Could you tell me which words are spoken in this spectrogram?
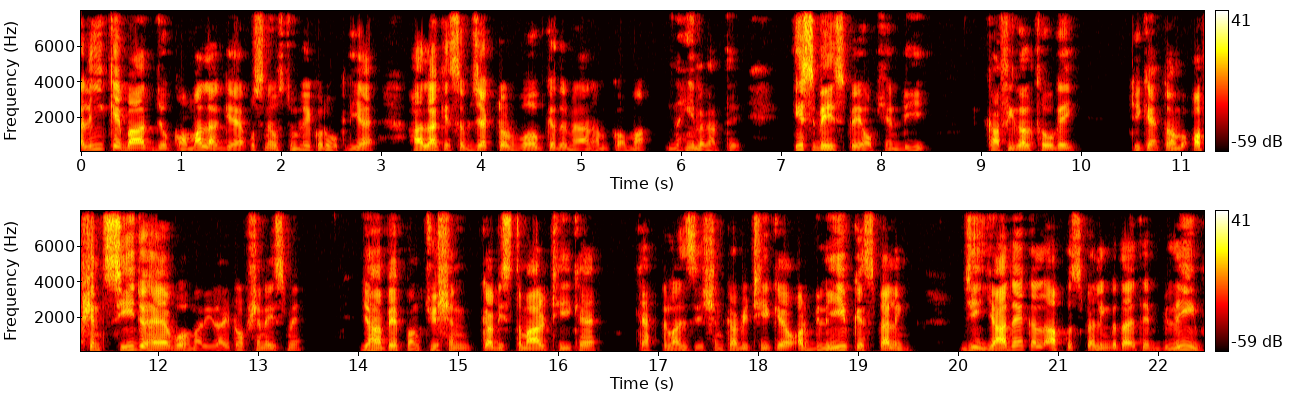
अली के बाद जो कॉमा लग गया है, उसने उस जुमले को रोक दिया है। हालाँकि सब्जेक्ट और वर्ब के दरमियान हम कॉमा नहीं लगाते। इस बेस पे ऑप्शन डी काफ़ी गलत हो गई, ठीक है? तो हम ऑप्शन सी जो है, वो हमारी राइट ऑप्शन है इसमें। यहाँ पे पंक्चुएशन का भी इस्तेमाल ठीक है कैपिटलाइजेशन का भी ठीक है और बिलीव के स्पेलिंग जी, याद है कल आपको स्पेलिंग बताए थे? Believe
